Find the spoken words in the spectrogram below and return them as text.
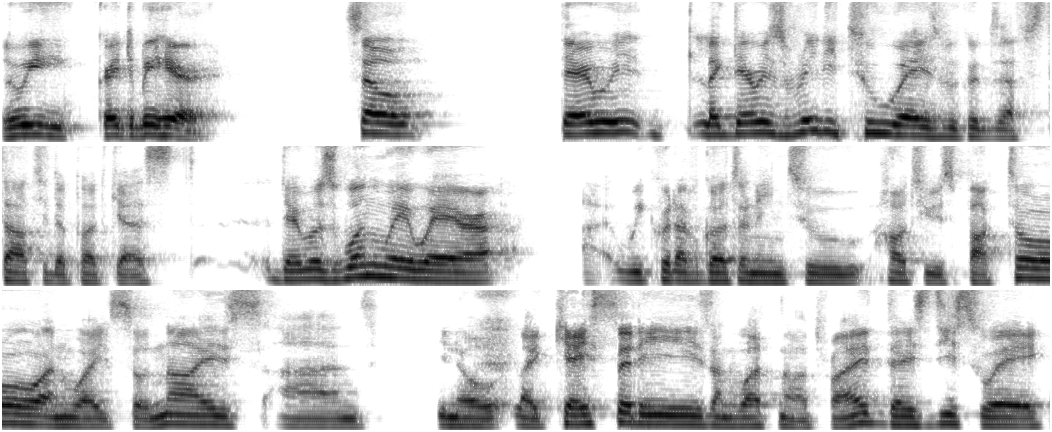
Louis, great to be here. So there, we like, there is really two ways we could have started a podcast. There was one way where we could have gotten into how to use SparkToro and why it's so nice and you know like case studies and whatnot right? There's this way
